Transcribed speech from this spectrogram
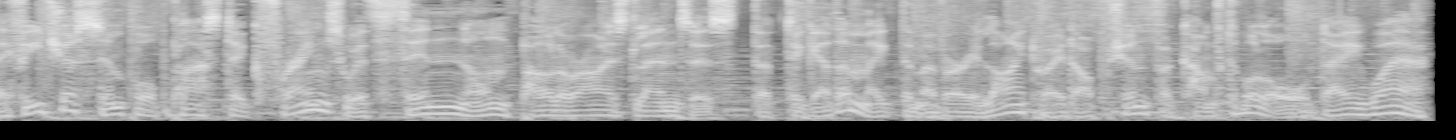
They feature simple plastic frames with thin, non-polarized lenses that together make them a very lightweight option for comfortable all-day wear.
